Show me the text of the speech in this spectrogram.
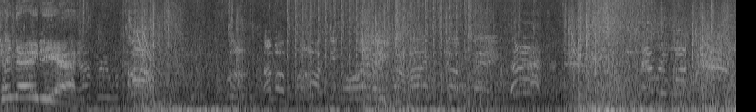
Canadian! I'm a fucking behind! Everyone down!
